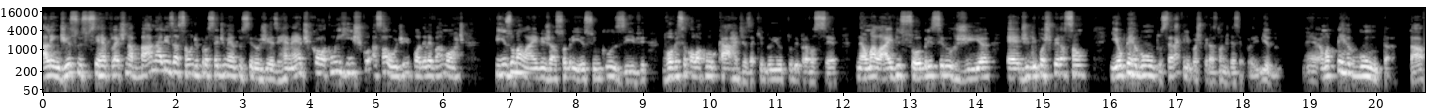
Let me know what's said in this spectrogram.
Além disso, isso se reflete na banalização de procedimentos, cirurgias e remédios que colocam em risco a saúde e podem levar à morte. Fiz uma live já sobre isso, inclusive. Vou ver se eu coloco no cards aqui do YouTube para você. Né, uma live sobre cirurgia é, de lipoaspiração. E eu pergunto: será que lipoaspiração devia ser proibido? É uma pergunta, tá?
